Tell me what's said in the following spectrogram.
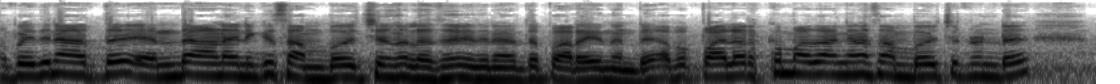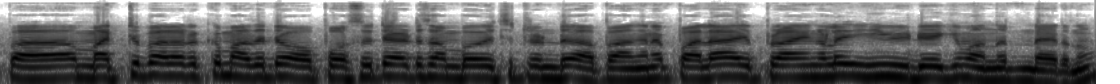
അപ്പോൾ ഇതിനകത്ത് എന്താണ് എനിക്ക് സംഭവിച്ചതെന്നുള്ളത് ഇതിനകത്ത് പറയുന്നുണ്ട്. അപ്പോൾ പലർക്കും അത് അങ്ങനെ സംഭവിച്ചിട്ടുണ്ട്. മറ്റു പലർക്കും അതിന്റെ ഓപ്പോസിറ്റായിട്ട് സംഭവിച്ചിട്ടുണ്ട്. അപ്പോൾ അങ്ങനെ പല അഭിപ്രായങ്ങൾ ഈ വീഡിയോയ്ക്ക് വന്നിട്ടുണ്ടായിരുന്നു.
